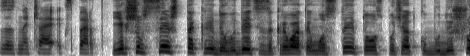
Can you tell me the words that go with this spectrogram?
зазначає експерт. Якщо все ж таки доведеться закривати мости, то спочатку буде шок.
